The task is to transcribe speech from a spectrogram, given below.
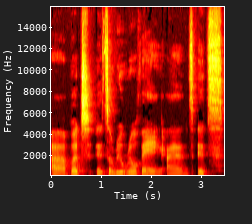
uh, but it's a real, real thing, and it's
